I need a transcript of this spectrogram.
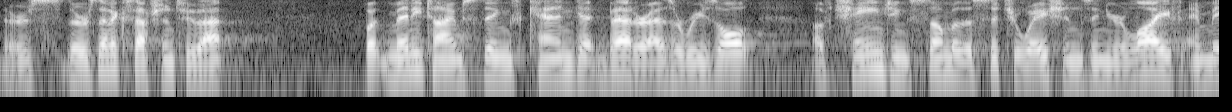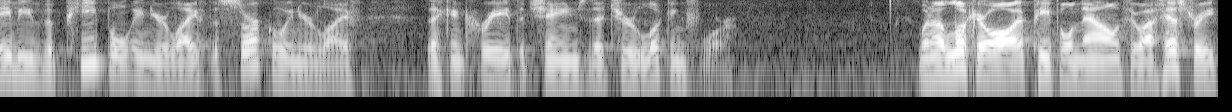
There's, there's an exception to that but many times things can get better as a result of changing some of the situations in your life and maybe the people in your life, the circle in your life that can create the change that you're looking for. When I look at all at people now and throughout history,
